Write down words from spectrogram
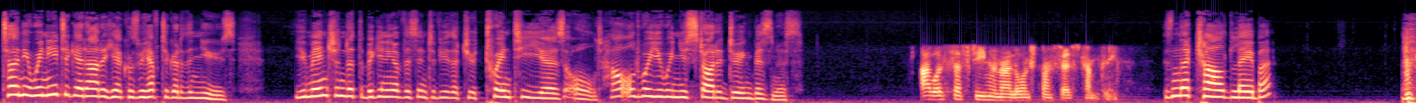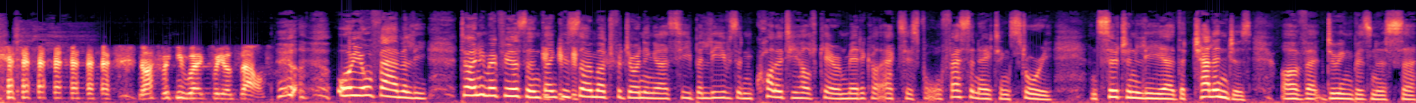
Tony, we need to get out of here because we have to go to the news. You mentioned at the beginning of this interview that you're 20 years old. How old were you when you started doing business? I was 15 when I launched my first company. Isn't that child labor? Not when you work for yourself. or your family. Tony McPherson, thank you so much for joining us. He believes in quality healthcare and medical access for all. Fascinating story, and certainly uh, the challenges of uh, doing business uh,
